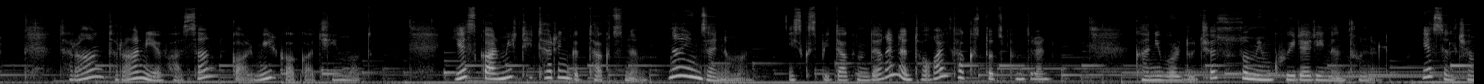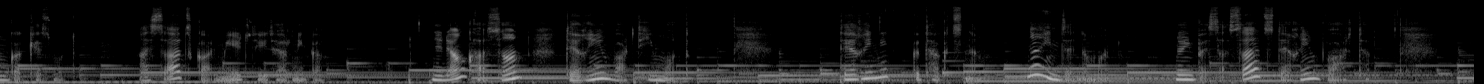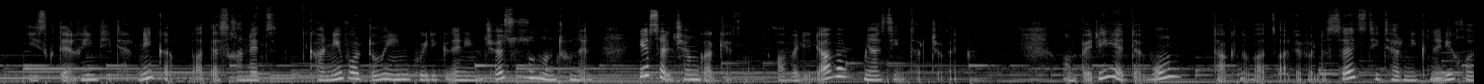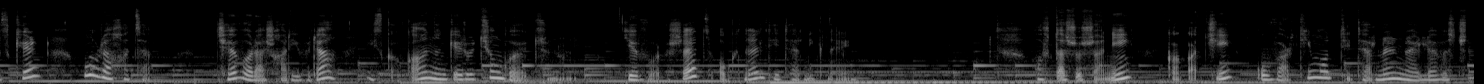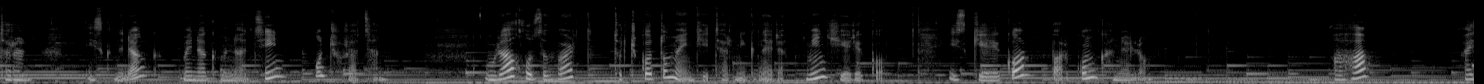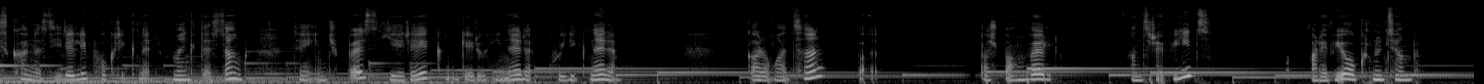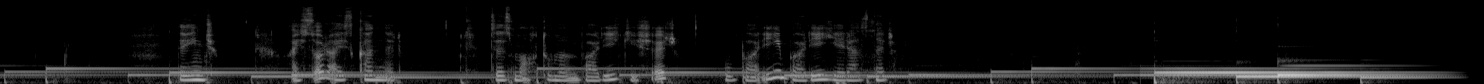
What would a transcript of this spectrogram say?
Թրան, թրան եւ հասան կարմիր կակաչի մոտ։ Ես կարմիր թիթեռին կթաքցնեմ։ Նա ինձ է նման իսկ սպիտակն ու դեղինը թող այլ թաքստոց փնտրեն։ Քանի որ դու չես ուզում իմ քույրերին ընդունել, ես էլ չեմ գա քեզ մոտ, ասաց Կարմիր Թիթեռնիկը։ Նրանք հասան դեղին վարդի մոտ։ Դեղինի կթաքցնեմ։ Նա ինձ է նման։ Նույնպես ասաց դեղին վարդը։ Իսկ դեղին Թիթեռնիկը պատասխանեց. Քանի որ դու իմ քույրիկներին չես ուզում ընդունել, ես էլ չեմ գա քեզ մոտ ավելի լավ է միասին թրջվենք։ Ամպերի հետևում թաքնված արևը լսեց թիթեռնիկների խոսքերն ու ուրախացավ։ Չէ որ աշխարի վրա իսկական ընկերություն գոյություն ունի եւ որոշեց օգնել թիթեռնիկներին։ Հովտաշոշանի, կակաչի ու վարդի մոտ թիթեռներն այլևս չթռան, իսկ նրանք մենակ մնացին ու չորացան։ Ուրախ ու զվարթ թրջկոտում էին թիթեռնիկները, մինչ երեկո։ Իսկ երեկոն պարկում քնելու։ Ահա, այսքանը սիրելի փոքրիկներ, մենք տեսանք, թե ինչպես երեք ընկերուհիները, քույրիկները կարողացան պաշտպանվել անձրևից արևի օգնությամբ։ Դե ինչ, այսօր այսքանն էր Ձեզ մաղթում եմ բարի գիշեր ու բարի բարի երազներ։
